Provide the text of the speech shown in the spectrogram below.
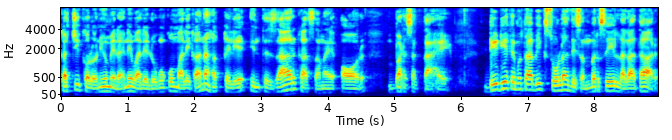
कच्ची कॉलोनियों में रहने वाले लोगों को मालिकाना हक के लिए इंतज़ार का समय और बढ़ सकता है। डीडीए के मुताबिक 16 दिसंबर से लगातार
